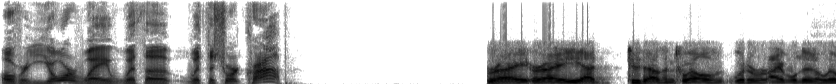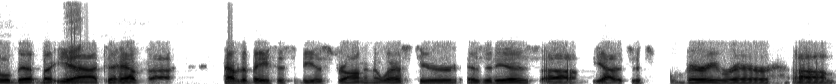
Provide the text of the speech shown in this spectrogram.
over your way with a with the short crop? Right, right. Yeah, 2012 would have rivaled it a little bit, but yeah, to have uh, have the basis to be as strong in the West here as it is, um, yeah, it's it's very rare. Um,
